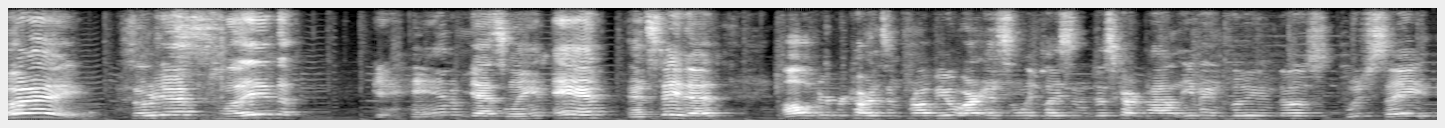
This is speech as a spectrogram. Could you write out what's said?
Okay, so we're gonna play the hand of gasoline and and stay dead. All creeper cards in front of you are instantly placed in the discard pile, even including those which say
